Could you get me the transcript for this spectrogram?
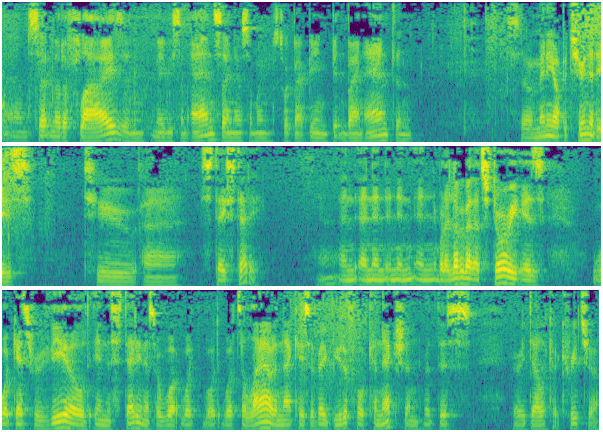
Um, certain lot of flies and maybe some ants. I know someone was talking about being bitten by an ant, and so many opportunities to uh, stay steady. Yeah? And, and, and, and, and what I love about that story is what gets revealed in the steadiness of what, what, what, what's allowed, in that case, a very beautiful connection with this very delicate creature.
